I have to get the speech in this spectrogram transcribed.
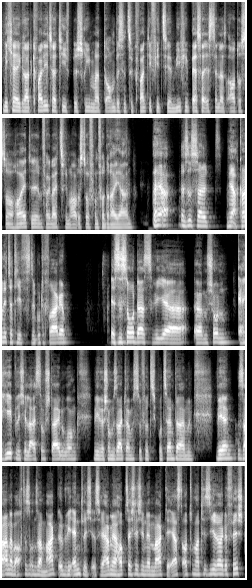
Michael gerade qualitativ beschrieben hat, auch ein bisschen zu quantifizieren. Wie viel besser ist denn das Autostore heute im Vergleich zu dem Autostore von vor drei Jahren? Naja, es ist halt, ja, qualitativ ist eine gute Frage. Es ist so, dass wir ähm, schon erhebliche Leistungssteigerungen, wie wir schon gesagt haben, bis zu 40 Prozent da haben. Wir sahen aber auch, dass unser Markt irgendwie endlich ist. Wir haben ja hauptsächlich in dem Markt der Erstautomatisierer gefischt.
